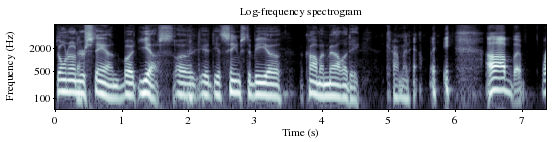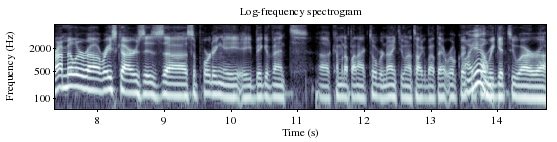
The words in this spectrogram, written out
Don't understand, but yes, uh, it, it seems to be a, a common malady. Commonality. uh, but Ron Miller uh, Race Cars is uh, supporting a, a big event uh, coming up on October 9th. You want to talk about that real quick I before am. we get to our uh,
